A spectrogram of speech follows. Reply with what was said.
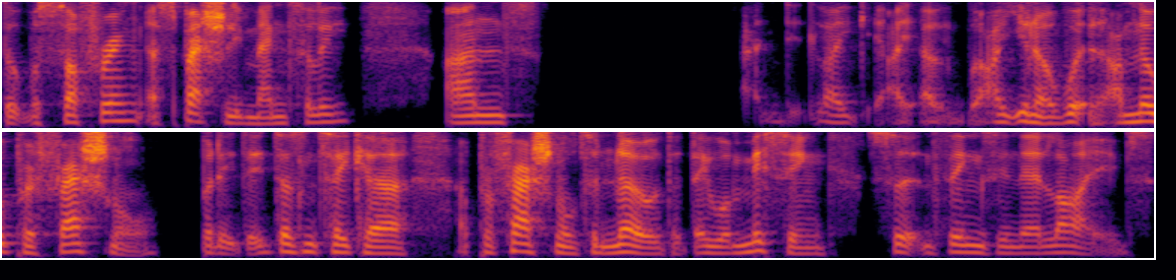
that were suffering, especially mentally, and like I, I, you know, I'm no professional, but it, it doesn't take a, a professional to know that they were missing certain things in their lives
